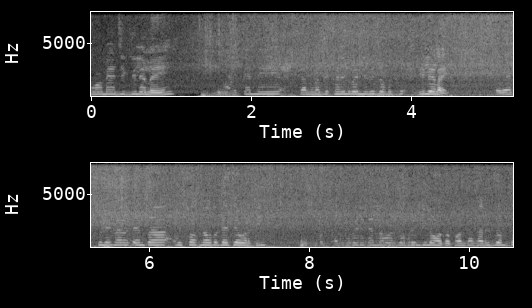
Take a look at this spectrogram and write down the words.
ग्रो मॅजिक दिलेलं आहे. आणि त्यांनी त्यांना जे खनिल बहिणी रिझल्ट दिलेला आहे तर ॲक्च्युली त्यांचा विश्वास नव्हता त्याच्यावरती. पण खनिल बहिणी त्यांना बळजबरीने दिलं होतं पण त्याचा रिझल्ट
